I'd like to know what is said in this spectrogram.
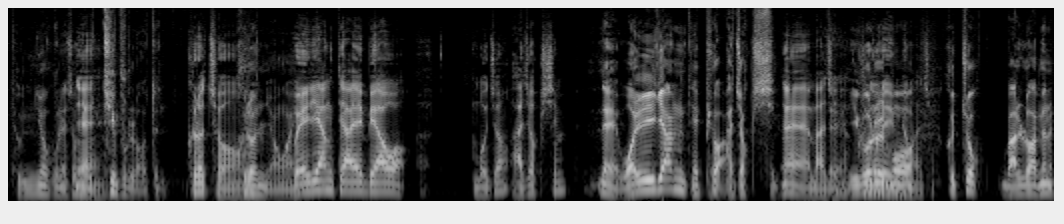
등려군에서 네. 모티브를 얻은 그렇죠. 그런 영화예요. 외량 띠아이비아워 뭐죠? 아적심? 네, 월량 대표 아적심. 네, 맞아요. 네, 그 이거를 노래 뭐 유명하죠. 그쪽 말로 하면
